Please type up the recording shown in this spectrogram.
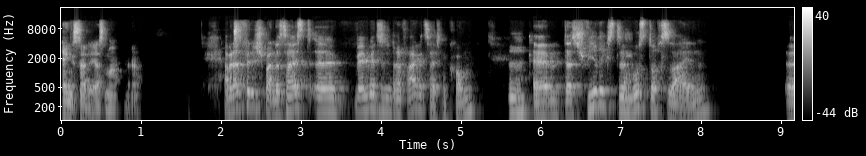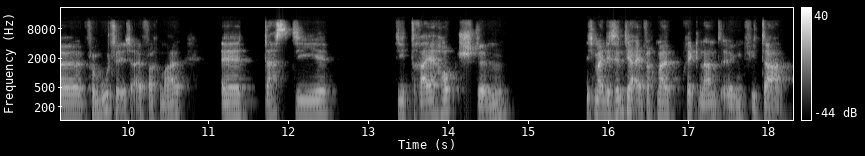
Hängst halt erstmal. Ja. Aber das finde ich spannend. Das heißt, äh, wenn wir zu den drei Fragezeichen kommen, mhm. ähm, das Schwierigste muss doch sein, äh, vermute ich einfach mal, äh, dass die, die drei Hauptstimmen, ich meine, die sind ja einfach mal prägnant irgendwie da.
